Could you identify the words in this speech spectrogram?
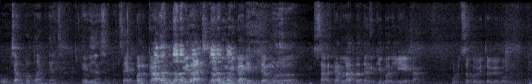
उपचार करतो आम्ही त्यांचे या विधानसभेत. साहेब पण काल तुम्ही राजकीय भूमिका घेतल्यामुळं सरकारला आता धडकी भरली आहे का? पुढचं भवितव्य बघून.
